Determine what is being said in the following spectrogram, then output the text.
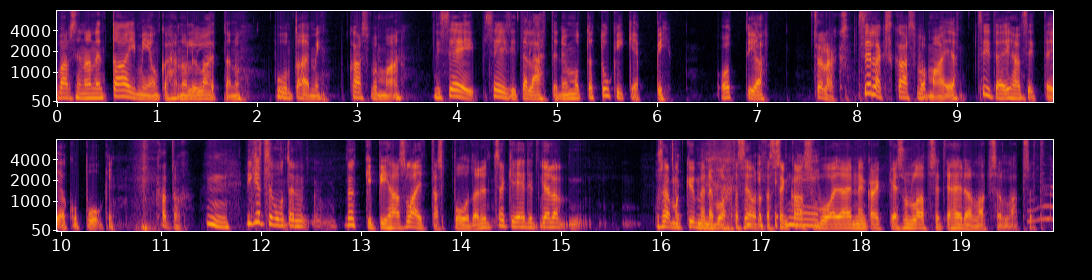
varsinainen taimi, jonka hän oli laittanut puun taimi kasvamaan, niin se ei, se ei siitä lähtenyt, mutta tukikeppi otti ja Se läks. se läksi kasvamaan ja siitä ihan sitten joku puukin. Kato. Hmm. Mikä se muuten mökkipihas laittaisi puuta? Nyt säkin ehdit vielä useamman kymmenen vuotta seurata sen Niin. kasvua ja ennen kaikkea sun lapset ja heidän lapsen lapset. Mä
